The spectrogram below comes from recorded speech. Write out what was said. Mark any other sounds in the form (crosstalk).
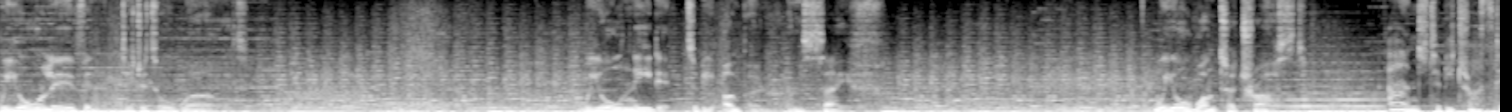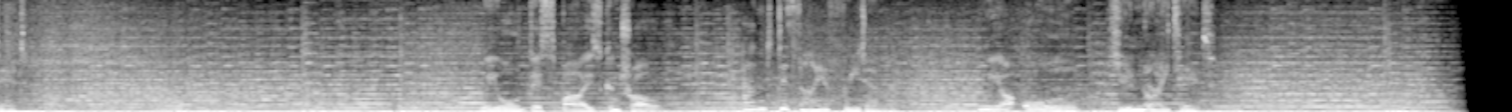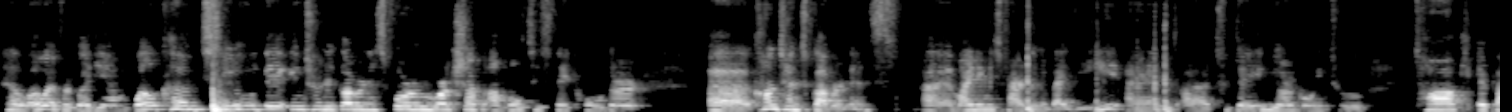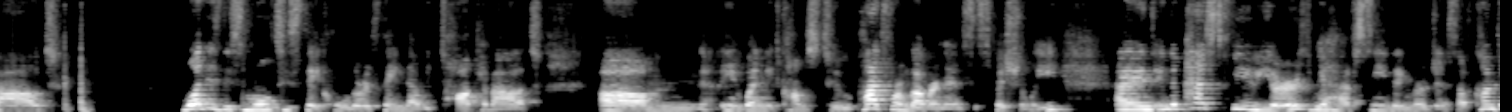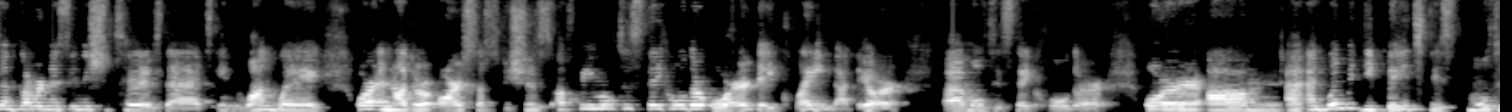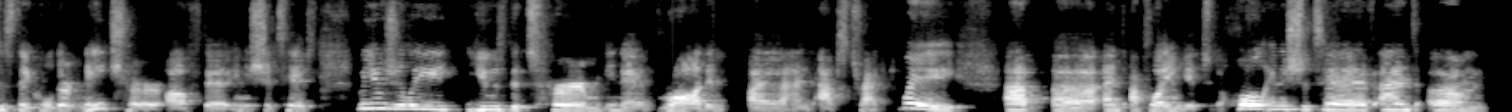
We all live in a digital world. We all need it to be open and safe. We all want to trust. And to be trusted. We all despise control. And desire freedom. We are all united. Hello, everybody, and welcome to the Internet Governance Forum workshop on multi-stakeholder uh, content governance. Uh, my name is Farzaneh Badiei, and uh, today we are going to talk about what is this multi-stakeholder thing that we talk about um, in, when it comes to platform governance, especially. And in the past few years, we have seen the emergence of content governance initiatives that in one way or another are suspicious of being multi-stakeholder or they claim that they are multi-stakeholder or um, and when we debate this multi-stakeholder nature of the initiatives, we usually use the term in a broad and and abstract way uh, uh, and applying it to the whole initiative and um,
